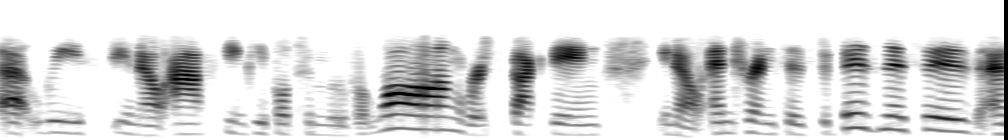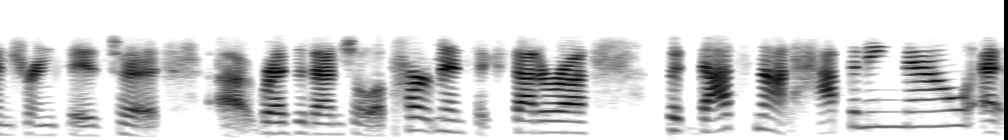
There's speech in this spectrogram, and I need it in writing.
at least you know asking people to move along respecting you know entrances to businesses entrances to uh, residential apartments etc but that's not happening now, at,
